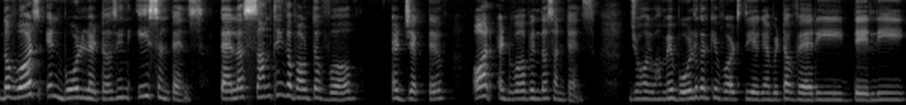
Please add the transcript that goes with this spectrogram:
The words in bold letters in the sentence tell us something about the verb adjective और एडवर्ब इन द सेंटेंस जो हमें बोल्ड करके वर्ड्स दिए गए हैं, बेटा very daily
